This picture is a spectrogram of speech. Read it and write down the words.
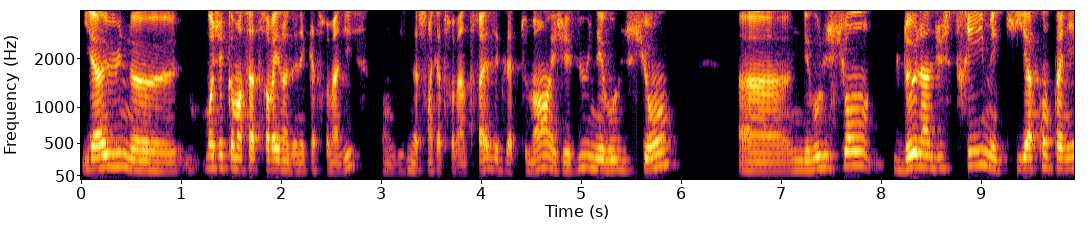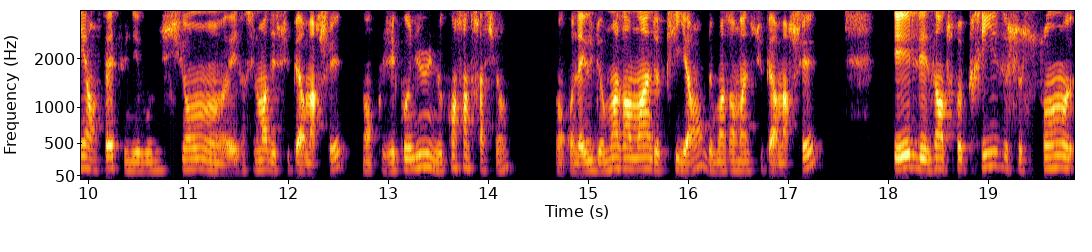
il y a une. Euh, moi, j'ai commencé à travailler dans les années 90, en 1993 exactement, et j'ai vu une évolution euh, une évolution de l'industrie, mais qui accompagnait en fait une évolution euh, essentiellement des supermarchés. Donc j'ai connu une concentration. Donc on a eu de moins en moins de clients, de moins en moins de supermarchés, et les entreprises se sont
